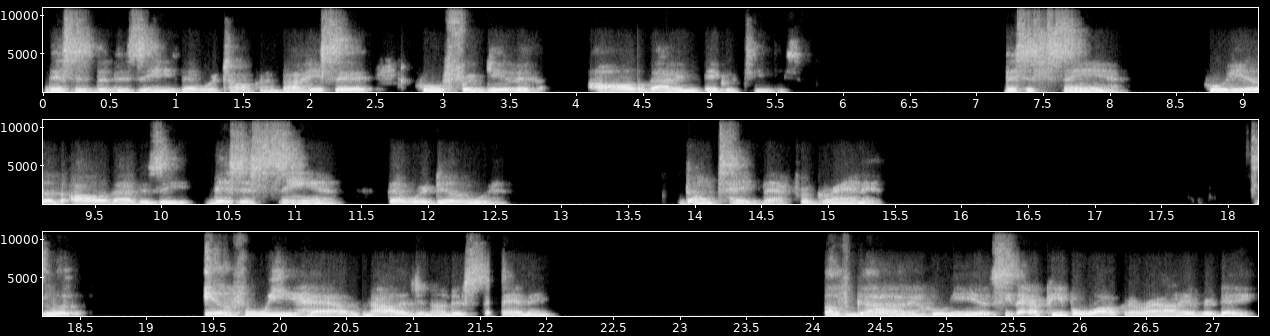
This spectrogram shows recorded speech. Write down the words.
this is the disease that we're talking about. He said, Who forgiveth all thy iniquities? This is sin. Who healeth all thy disease? This is sin that we're dealing with. Don't take that for granted. Look, if we have knowledge and understanding of God and who He is, see, there are people walking around every day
